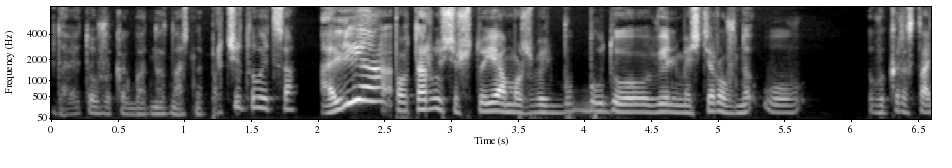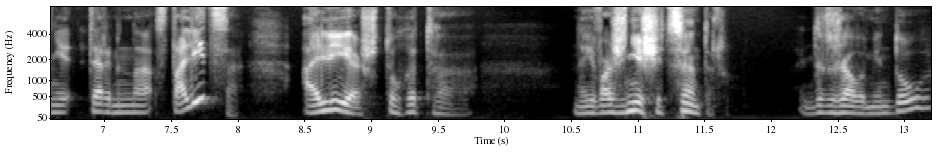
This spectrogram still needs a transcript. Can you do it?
Да, это уже как бы однозначно прочитывается але повторюся что я может быть буду вельмі асцярожны у выкарыстанне тэрміна сталіца але што гэта найважнейшы цэнтр дзяржавы міндова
